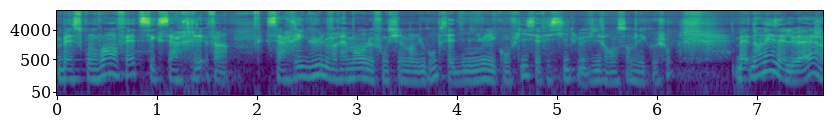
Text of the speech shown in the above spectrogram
Ben, ce qu'on voit en fait, c'est que ça, régule vraiment le fonctionnement du groupe, ça diminue les conflits, ça facilite le vivre ensemble des cochons. Ben, dans les élevages,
